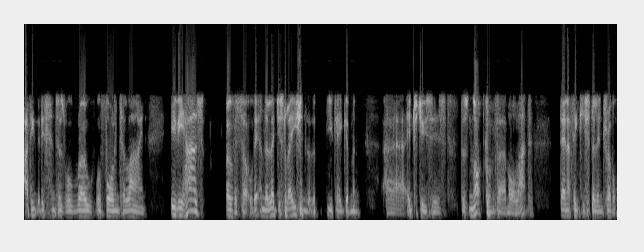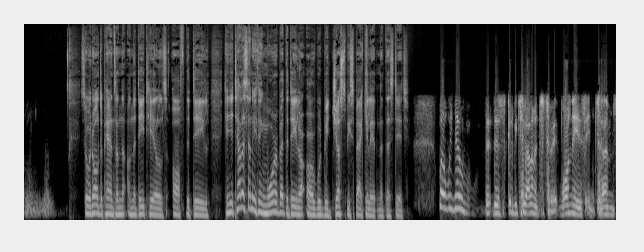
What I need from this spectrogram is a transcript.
I think the dissenters will row will fall into line. If he has oversold it and the legislation that the UK government uh, introduces does not confirm all that, then I think he's still in trouble. So it all depends on the on the details of the deal. Can you tell us anything more about the deal, or, or would we just be speculating at this stage? Well, we know there's going to be two elements to it. One is in terms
